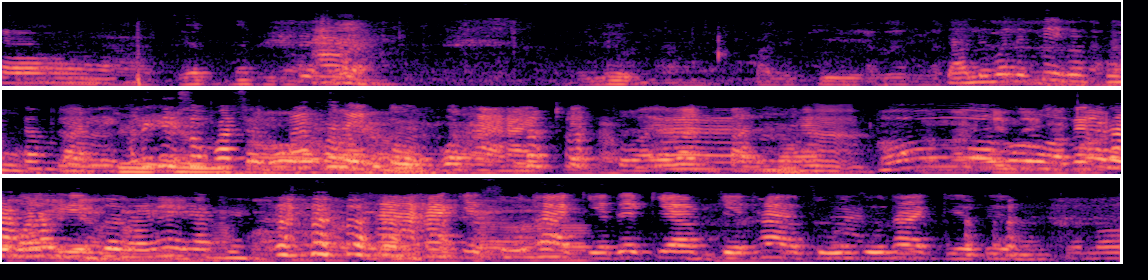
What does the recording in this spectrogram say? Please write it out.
ค่ะ เจ็ดนะพี่น้องเนี่ยอย่าลืมอ่าบ้านเลขที่อย่าลืมว่าเลขที่เป็นครูสำบัดเลยอันนี้คือสุภาพสตรีมันคือเด็กตูนคนหาหายเก็บตัวไอ้วันฝันค่ะโอ้โหเป็นได้ผู้มาบ่แล้วเห็เห็นนเพื่อนไว้ให้กันนี่ห้าห้าเจ็ดศูนย์ห้าเจ็ดได้แก้มเจ็ดห้าศูนย์ศูนย์ห้าเจ็ดเนี่ยก็รอ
